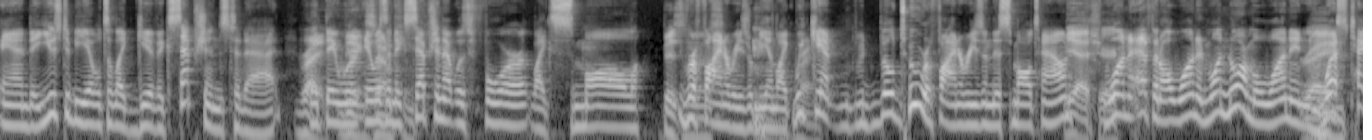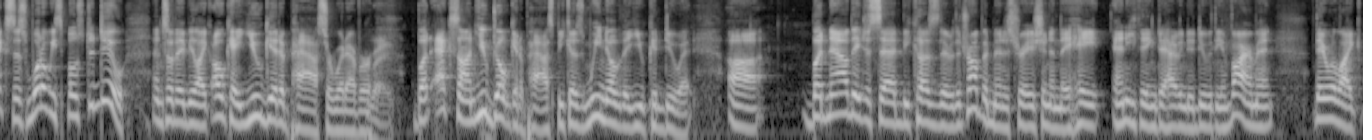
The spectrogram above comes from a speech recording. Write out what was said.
And they used to be able to like give exceptions to that, right, but they the were it was an exception that was for like small Business. refineries are being like, we Right. can't build two refineries in this small town. Yeah, sure. One ethanol one and one normal one in Right. West Texas. What are we supposed to do? And so they'd be like, okay, you get a pass or whatever. Right. But Exxon, you don't get a pass because we know that you can do it. Uh, but now they just said because they're the Trump administration and they hate anything to having to do with the environment, they were like,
